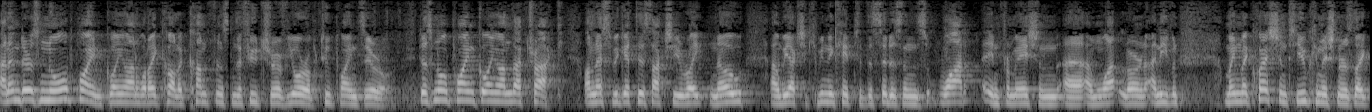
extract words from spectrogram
And then there's no point going on what I call a conference in the future of Europe 2.0. There's no point going on that track unless we get this actually right now and we actually communicate to the citizens what information uh, and what learn and even Mean, my question to you, Commissioner, is like,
